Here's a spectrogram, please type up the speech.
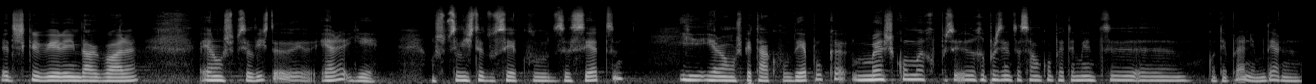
a descrever ainda agora. Era um especialista, era e é, um especialista do século XVII e era um espetáculo de época, mas com uma representação completamente uh, contemporânea, moderna.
